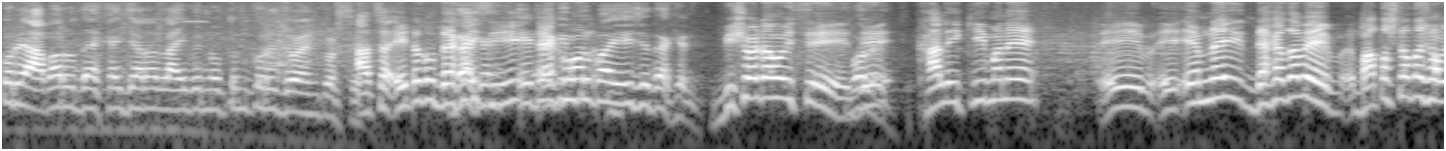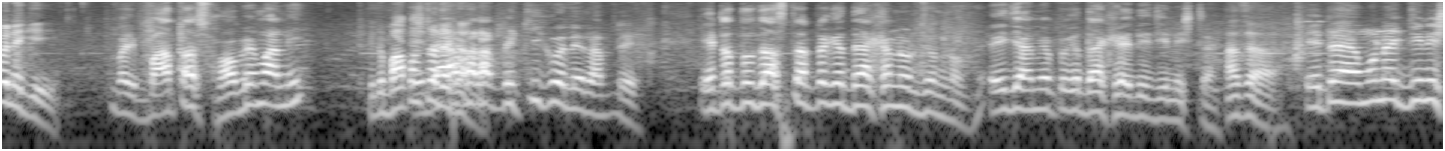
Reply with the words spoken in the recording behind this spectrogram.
করে আবারও দেখাই যারা লাইভে নতুন করে জয়েন করছে। আচ্ছা এটা তো দেখাইছি এটা কিন্তু ভাই এই যে দেখেন। বিষয়টা হয়েছে যে খালি কি মানে এমনি দেখা যাবে বাতাস টাতাস হবে নাকি? ভাই বাতাস হবে মানি। একটু বাতাসটা এটা দেখা আপনি কি করলেন আপনি? এটা তো জাস্ট আপনাকে দেখানোর জন্য। এই যে আমি আপনাকে দেখাই দিই জিনিসটা। আচ্ছা। এটা এমন এক জিনিস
